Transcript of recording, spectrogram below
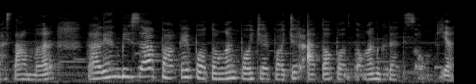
customer kalian bisa pakai potongan voucher-voucher atau potongan gratis ongkir ongkir.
